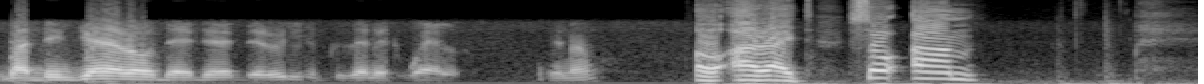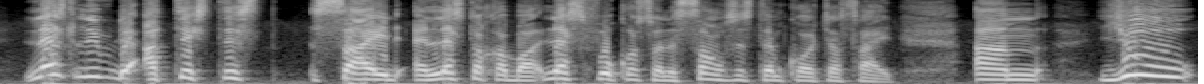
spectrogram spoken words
But in general, they they, they really presented well, you know. Oh, all right. So um, let's leave the artistic side and let's talk about let's focus on the sound system culture side. Um, you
